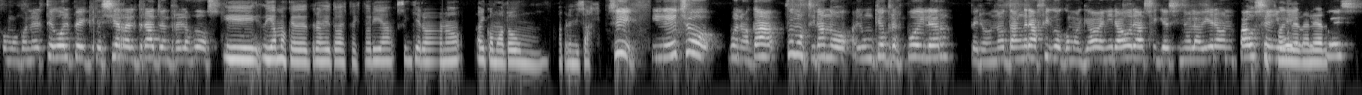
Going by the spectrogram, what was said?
como con este golpe que cierra el trato entre los dos. Y digamos que detrás de toda esta historia, si quiero o no, hay como todo un aprendizaje. Sí, y de hecho, bueno, acá fuimos tirando algún que otro spoiler, pero no tan gráfico como el que va a venir ahora, así que si no la vieron, pausen y vuelvan después.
